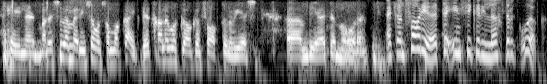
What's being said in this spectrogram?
En uh, maar dis so met hierso ons gaan maar kyk. Dit gaan ook dalk 'n faktor wees ehm um, die hitte môre. Ek kan vaar die hitte en seker die lugdruk ook.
